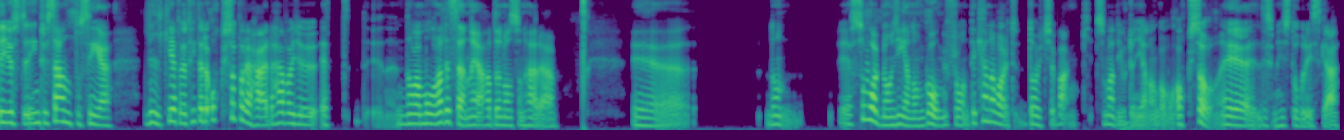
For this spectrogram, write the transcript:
det är just intressant att se likhet. Och jag tittade också på det här. Det här var ju ett, några månader sedan när jag hade någon sån här... Eh, någon, jag såg någon genomgång från, det kan ha varit Deutsche Bank som hade gjort en genomgång också, eh, liksom historiska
